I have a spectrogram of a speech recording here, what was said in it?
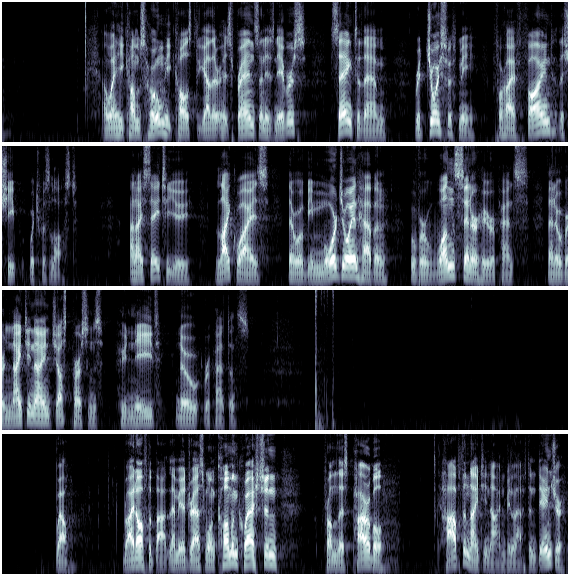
And when he comes home, he calls together his friends and his neighbors, saying to them, Rejoice with me, for I have found the sheep which was lost. And I say to you, likewise, there will be more joy in heaven over one sinner who repents than over 99 just persons who need no repentance. Well, right off the bat, let me address one common question from this parable Have the 99 been left in danger?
